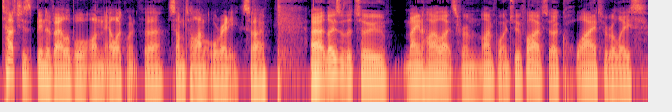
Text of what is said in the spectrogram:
Touch has been available on Eloquent for some time already. So uh, those are the two main highlights from 9.25. So quite a release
